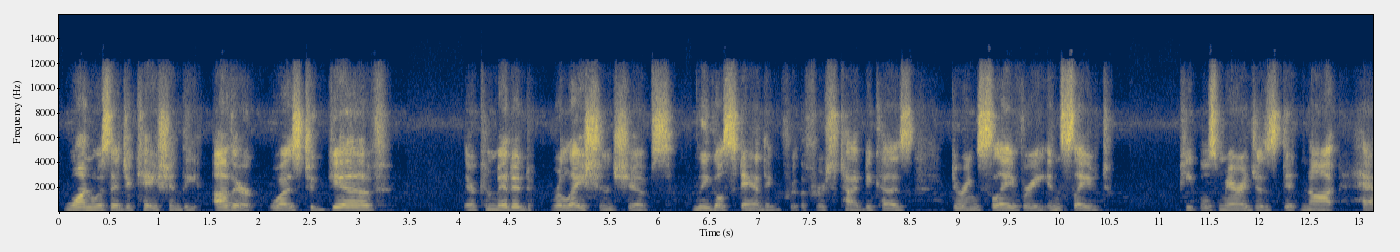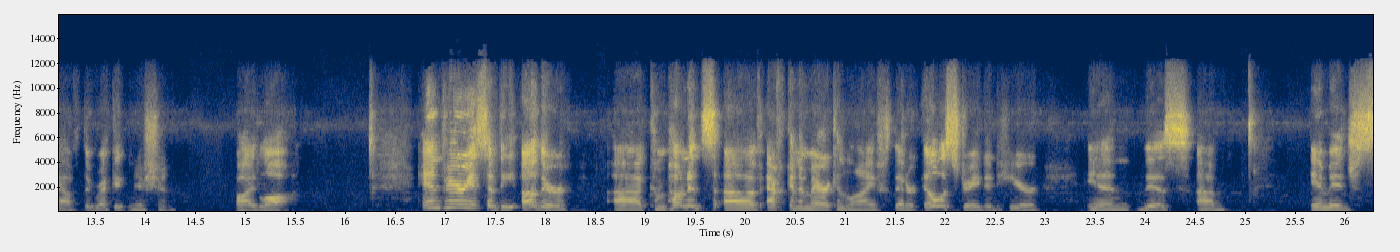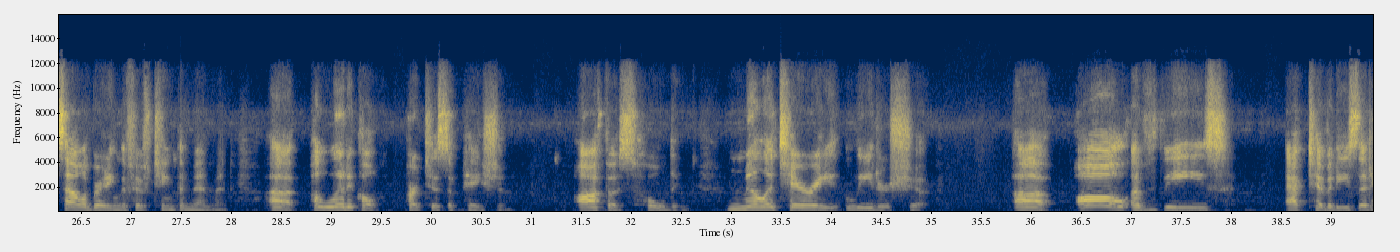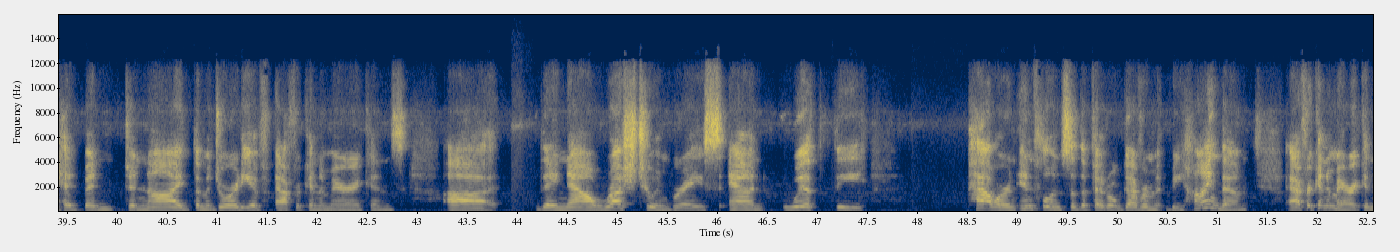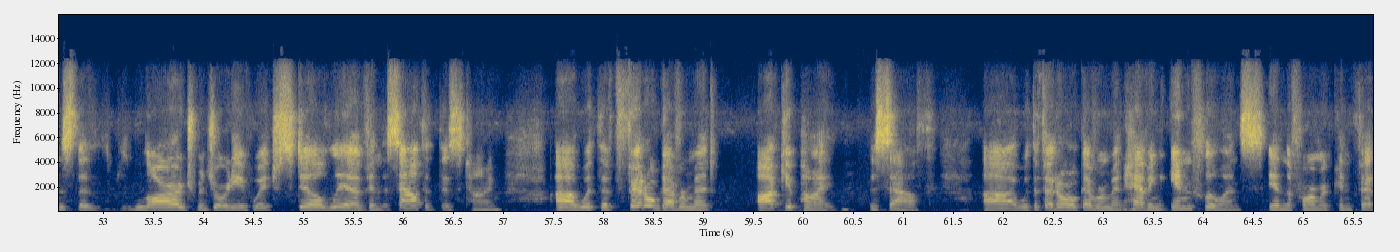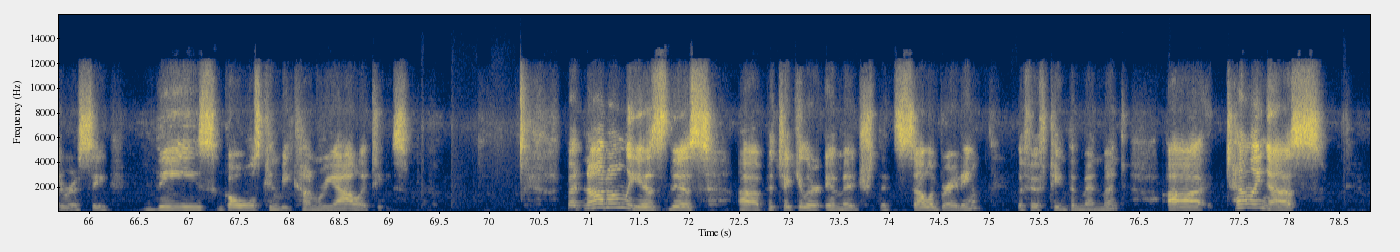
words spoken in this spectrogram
One was education, the other was to give their committed relationships legal standing for the first time because during slavery, enslaved people's marriages did not have the recognition by law. And various of the other uh, components of African American life that are illustrated here in this um, image celebrating the 15th Amendment. Uh, political participation, office holding, military leadership, uh, all of these activities that had been denied the majority of African Americans, uh, they now rush to embrace. And with the power and influence of the federal government behind them, African Americans, the large majority of which still live in the South at this time, uh, with the federal government occupying the South, uh, with the federal government having influence in the former Confederacy, these goals can become realities. But not only is this uh, particular image that's celebrating the 15th Amendment uh, telling us,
